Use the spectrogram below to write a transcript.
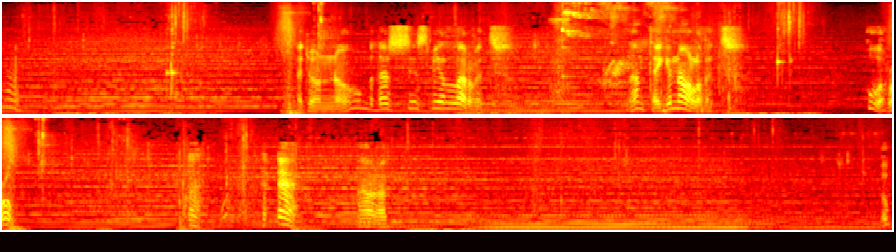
Huh. I don't know, but there seems to be a lot of it. I'm taking all of it. Ooh, a rope. Uh, eh. Alright. Oop.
